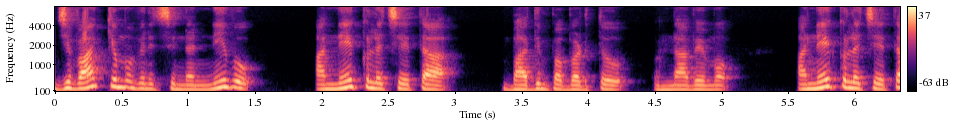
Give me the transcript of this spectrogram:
జీవాక్యము వినిచిన నీవు అనేకుల చేత బాధింపబడుతూ ఉన్నావేమో. అనేకుల చేత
